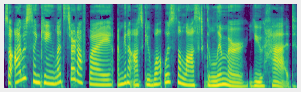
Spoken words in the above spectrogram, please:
so I was thinking, let's start off by I'm going to ask you, what was the last glimmer you had?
